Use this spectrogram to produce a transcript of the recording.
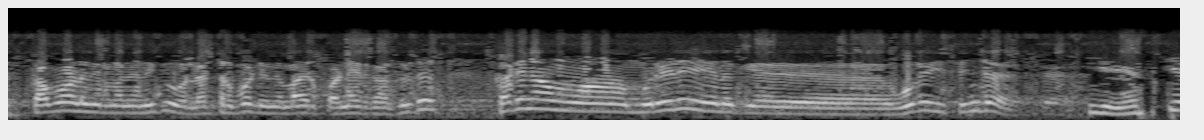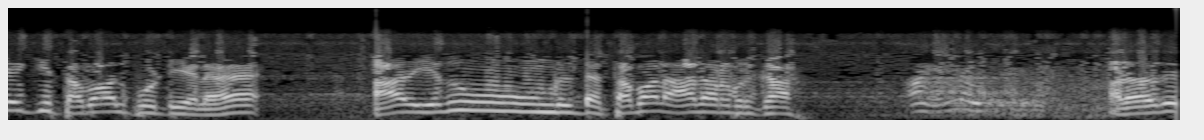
எஸ் கமாலுதீன் மதியனுக்கு ஒரு லெட்டர் போட்டு இந்த மாதிரி பண்ணியிருக்கான்னு சொல்லிட்டு கடினமான முறையிலே எனக்கு உதவி செஞ்சார். எஸ்கேக்கு தபால் போட்டியல அது எதுவும் உங்கள்ட்ட தபால் ஆதாரம் இருக்கா? அதாவது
